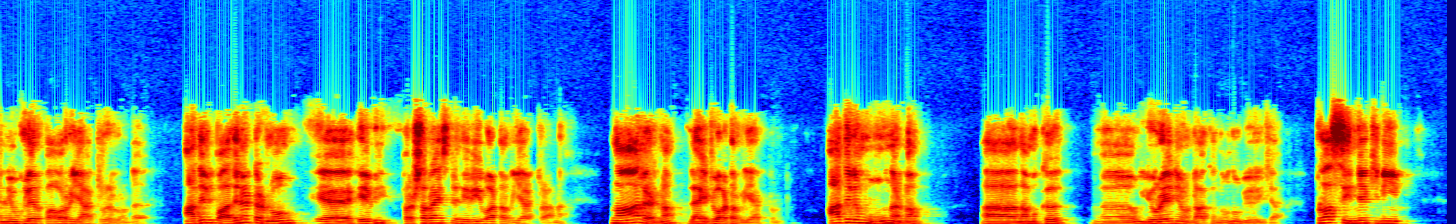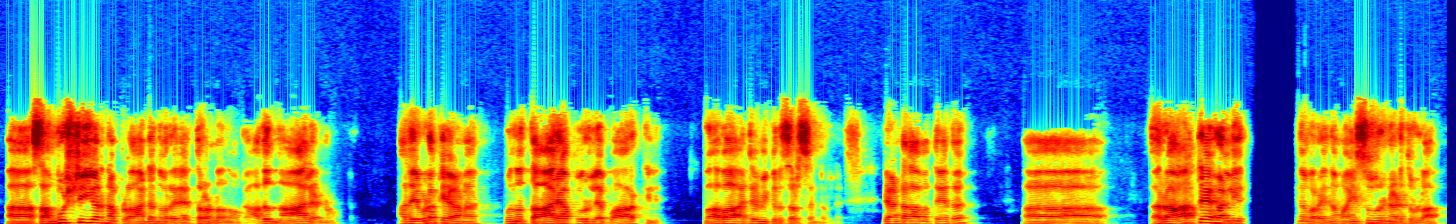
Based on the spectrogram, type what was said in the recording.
ന്യൂക്ലിയർ പവർ റിയാക്ടറുകളുണ്ട് അതിൽ പതിനെട്ടെണ്ണവും ഹെവി പ്രഷറൈസ്ഡ് ഹെവി വാട്ടർ റിയാക്ടറാണ് നാലെണ്ണം ലൈറ്റ് വാട്ടർ റിയാക്ടർ ഉണ്ട്. അതിലും മൂന്നെണ്ണം നമുക്ക് യുറേനിയം ഉണ്ടാക്കുന്നു ഉപയോഗിക്കാം. പ്ലസ് ഇന്ത്യയ്ക്ക് ഇനി ആ, സമ്പുഷ്ടീകരണ പ്ലാന്റ് എന്ന് പറയുന്നത് എത്ര ഉണ്ടെന്ന് നോക്കാം. അത് നാലെണ്ണം ഉണ്ട്. അത് എവിടൊക്കെയാണ്? ഒന്ന് താരാപൂരിലെ ബാർക്കിൽ. ബാബ ആറ്റമിക് റിസർച്ച് സെന്ററിൽ രണ്ടാമത്തേത് റാത്തേഹള്ളി എന്ന് പറയുന്ന മൈസൂരിനടുത്തുള്ള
